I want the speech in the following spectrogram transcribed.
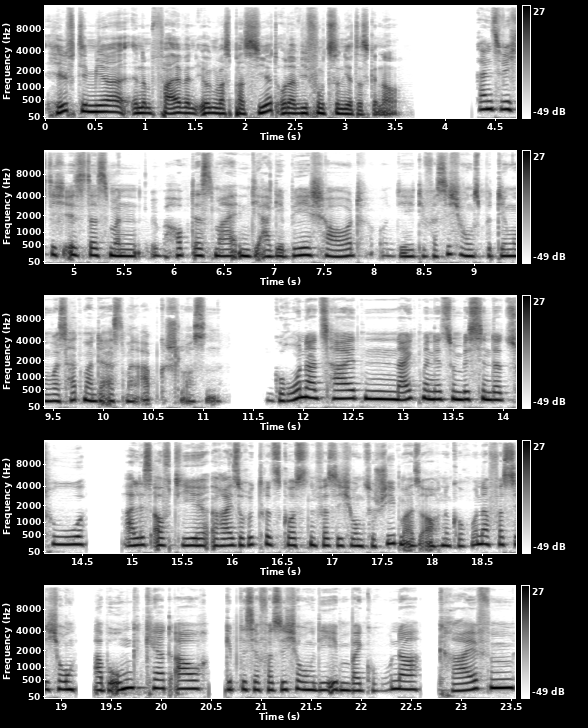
Hilft die mir in einem Fall, wenn irgendwas passiert oder wie funktioniert das genau? Ganz wichtig ist, dass man überhaupt erstmal in die AGB schaut und die, die Versicherungsbedingungen, was hat man da erstmal abgeschlossen. In Corona-Zeiten neigt man jetzt so ein bisschen dazu, alles auf die Reiserücktrittskostenversicherung zu schieben, also auch eine Corona-Versicherung. Aber umgekehrt auch gibt es ja Versicherungen, die eben bei Corona greifen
